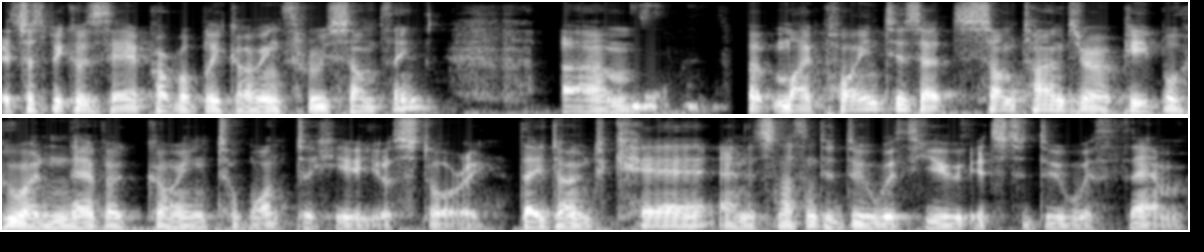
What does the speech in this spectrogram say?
It's just because they're probably going through something. Um, but my point is that sometimes there are people who are never going to want to hear your story. They don't care, and it's nothing to do with you, it's to do with them.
